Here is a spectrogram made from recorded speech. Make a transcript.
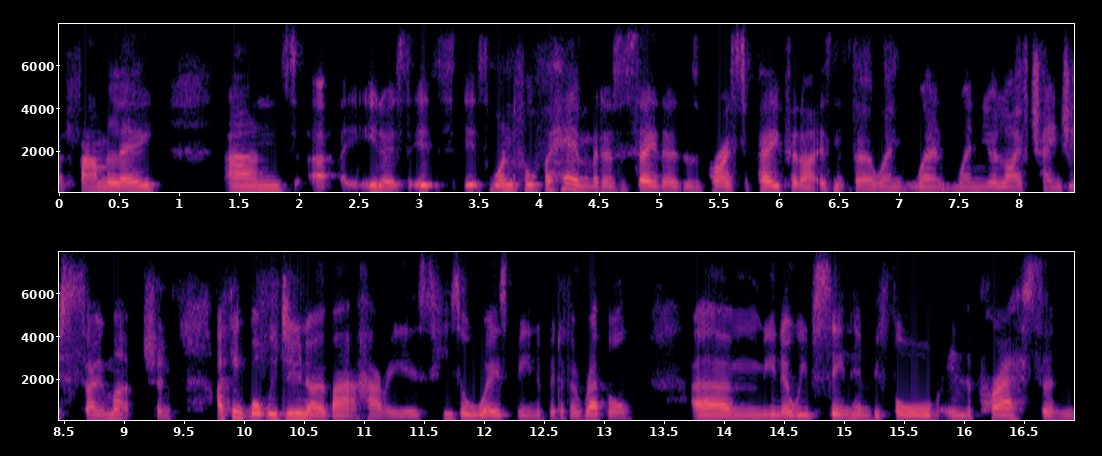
a family. And uh, you know it's it's it's wonderful for him, but as I say, there's, there's a price to pay for that, isn't there? When when when your life changes so much, and I think what we do know about Harry is he's always been a bit of a rebel. Um, you know, we've seen him before in the press and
